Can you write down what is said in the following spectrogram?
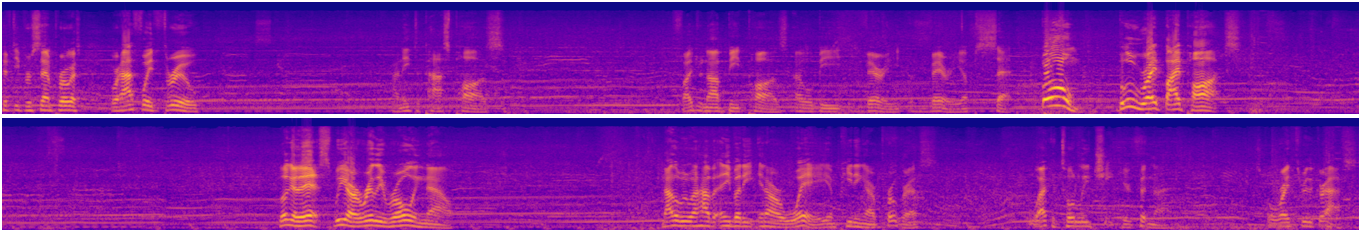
50% progress. We're halfway through. I need to pass Paz. I do not beat Paz, I will be very, very upset. Boom! Blew right by Paz. Look at this. We are really rolling now. Now that we don't have anybody in our way impeding our progress. Ooh, I could totally cheat here, couldn't I? Just go right through the grass.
